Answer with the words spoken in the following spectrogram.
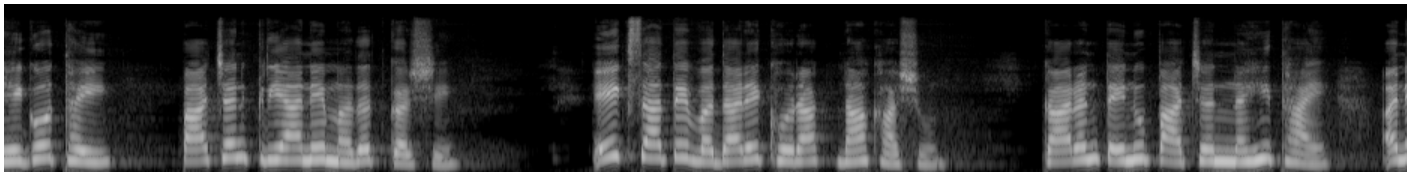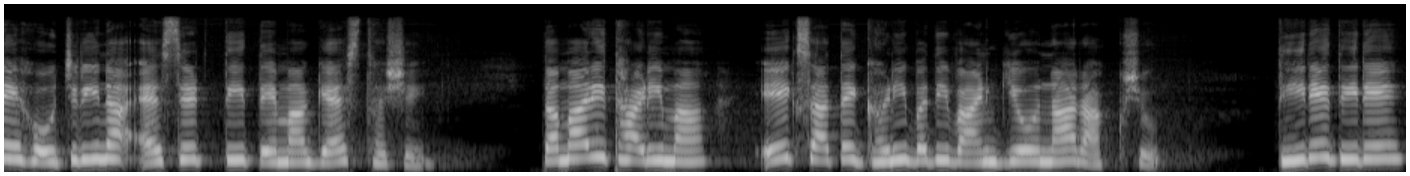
ભેગો થઈ પાચન ક્રિયાને મદદ કરશે. એકસાથે વધારે ખોરાક ના ખાશો. કારણ તેનું પાચન નહીં થાય અને હોજરીના એસિડથી તેમાં ગેસ થશે. તમારી થાળીમાં એકસાથે ઘણી બધી વાનગીઓ ના રાખશો. ધીરે ધીરે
